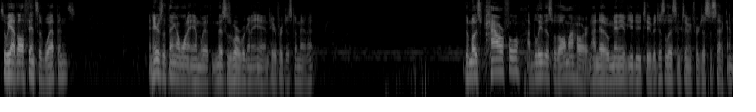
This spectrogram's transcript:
So we have offensive weapons. And here's the thing I want to end with, and this is where we're going to end here for just a minute. The most powerful, I believe this with all my heart, and I know many of you do too, but just listen to me for just a second.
